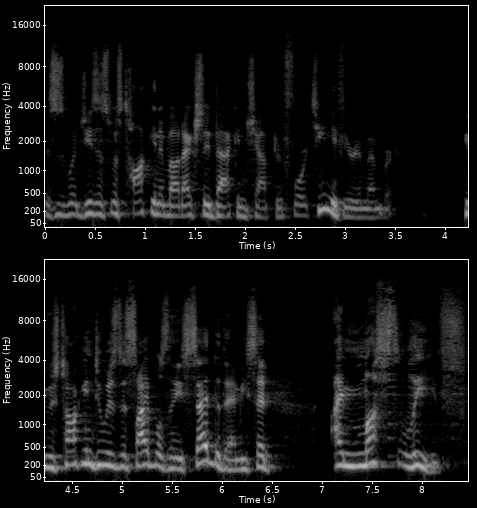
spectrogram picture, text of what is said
This is what Jesus was talking about actually back in chapter 14, if you remember. He was talking to his disciples and he said to them, He said, I must leave.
